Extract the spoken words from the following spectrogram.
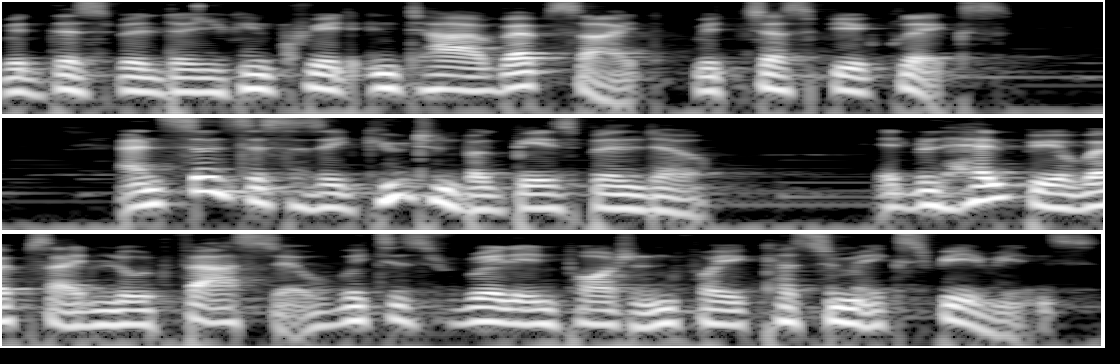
With this builder, you can create entire website with just few clicks. And since this is a Gutenberg-based builder, it will help your website load faster, which is really important for your customer experience.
